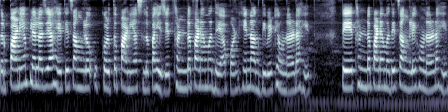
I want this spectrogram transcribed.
तर पाणी आपल्याला जे आहे ते चांगलं उकळतं पाणी असलं पाहिजे. थंड पाण्यामध्ये आपण हे नागदिवे ठेवणार नाहीत. ते थंड पाण्यामध्ये चांगले होणार नाहीत.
